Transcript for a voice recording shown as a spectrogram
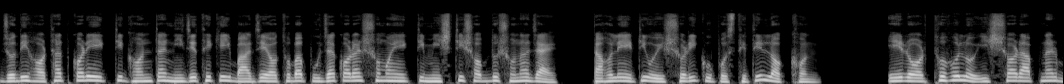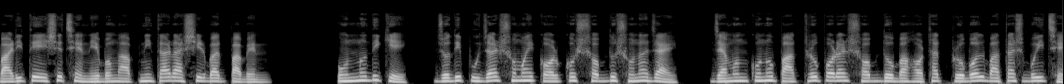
যদি হঠাৎ করে একটি ঘণ্টা নিজে থেকেই বাজে অথবা পূজা করার সময় একটি মিষ্টি শব্দ শোনা যায়, তাহলে এটি ঐশ্বরিক উপস্থিতির লক্ষণ। এর অর্থ হল ঈশ্বর আপনার বাড়িতে এসেছেন এবং আপনি তার আশীর্বাদ পাবেন। অন্যদিকে, যদি পূজার সময় কর্কশ শব্দ শোনা যায় যেমন কোনো পাত্র পড়ার শব্দ বা হঠাৎ প্রবল বাতাস বইছে,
